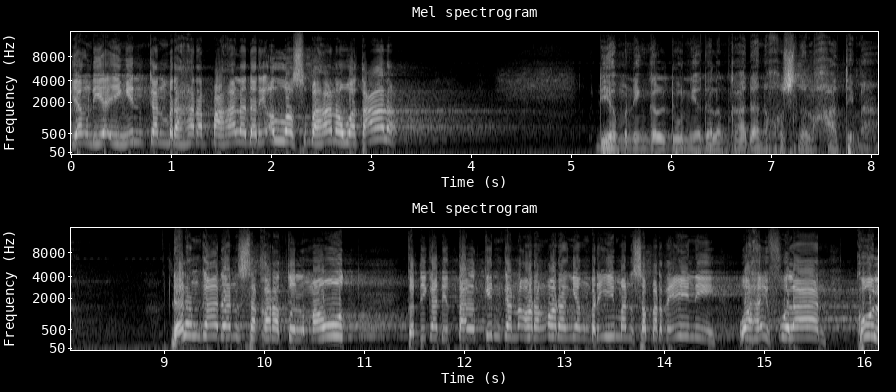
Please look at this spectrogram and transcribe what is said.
yang dia inginkan berharap pahala dari Allah Subhanahu wa taala. Dia meninggal dunia dalam keadaan husnul khatimah. Dalam keadaan sakaratul maut ketika ditalkinkan orang-orang yang beriman seperti ini wahai fulan kul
